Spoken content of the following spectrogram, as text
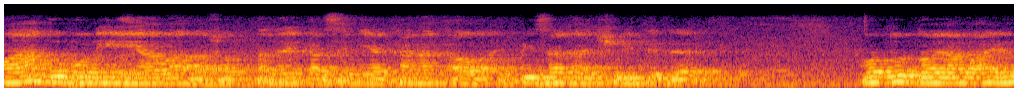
মা গোপনে আবার সন্তানের কাছে নিয়ে খানা খাওয়ায়, বিছানায় শুইতে দেয়। কত দয়া মায়ের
